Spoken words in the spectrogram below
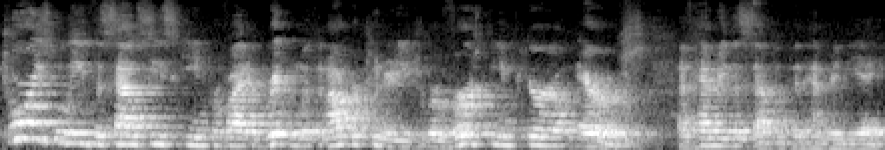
Tories believed the South Sea Scheme provided Britain with an opportunity to reverse the imperial errors of Henry VII and Henry VIII.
